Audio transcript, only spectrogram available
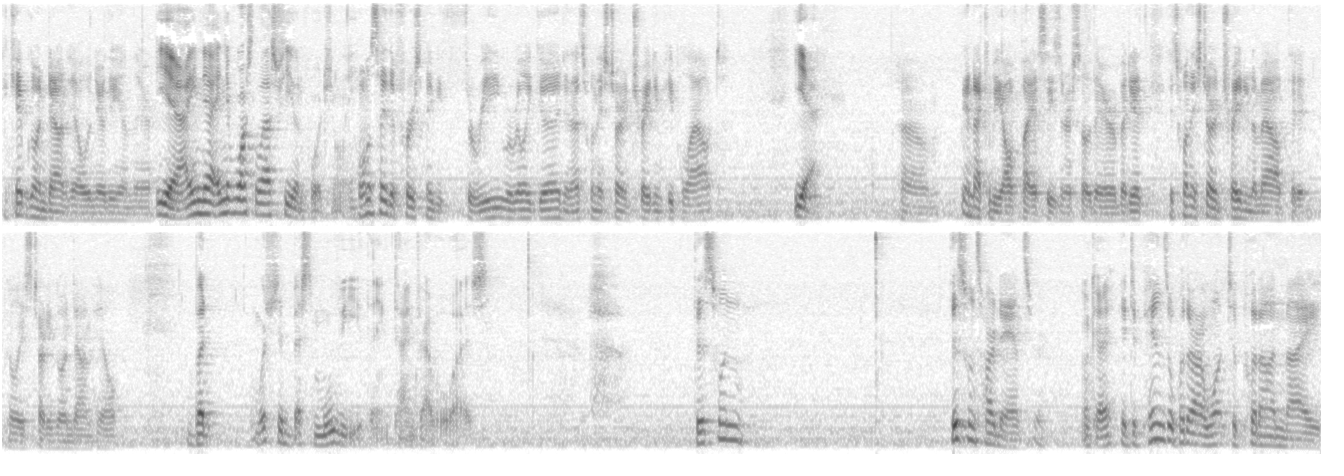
It kept going downhill near the end there. yeah, I, ne- I never watched the last few, unfortunately. I want to say the first maybe three were really good, and that's when they started trading people out. Yeah, Um, and that could be off by a season or so there, but it, it's when they started trading them out that it really started going downhill. but what's the best movie you think, time travel wise? This one, this one's hard to answer. Okay. It depends on whether I want to put on my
